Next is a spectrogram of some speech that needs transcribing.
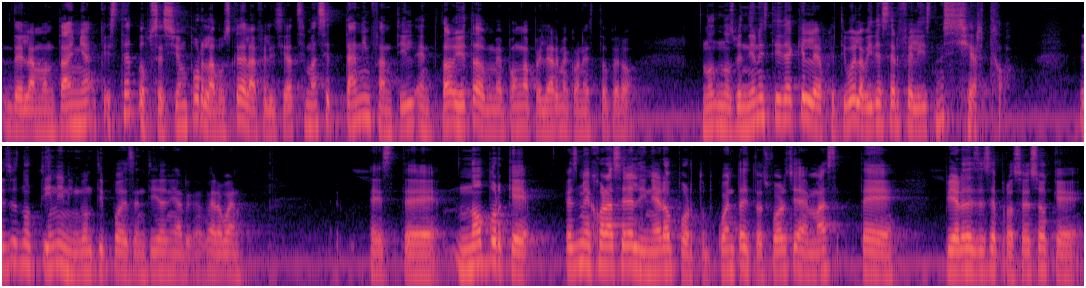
de la montaña. Esta obsesión por la búsqueda de la felicidad se me hace tan infantil. En total, me pongo a pelearme con esto, pero nos vendieron esta idea que el objetivo de la vida es ser feliz. No es cierto. Eso no tiene ningún tipo de sentido. Ni, pero bueno, este, no porque es mejor hacer el dinero por tu cuenta y tu esfuerzo y además te pierdes de ese proceso que,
